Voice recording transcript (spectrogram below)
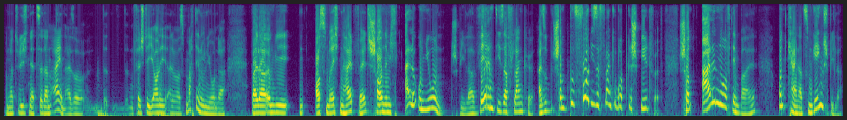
Und natürlich netzt er dann ein. Also, dann verstehe ich auch nicht, also was macht denn Union da? Weil da irgendwie aus dem rechten Halbfeld schauen nämlich alle Union-Spieler während dieser Flanke, also schon bevor diese Flanke überhaupt gespielt wird, schon alle nur auf den Ball und keiner zum Gegenspieler.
